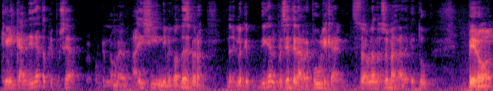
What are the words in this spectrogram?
que el candidato que pusiera, porque no me, ahí sí ni me contestes, pero lo que dijera el presidente de la República, estoy hablando, soy más grande que tú, pero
